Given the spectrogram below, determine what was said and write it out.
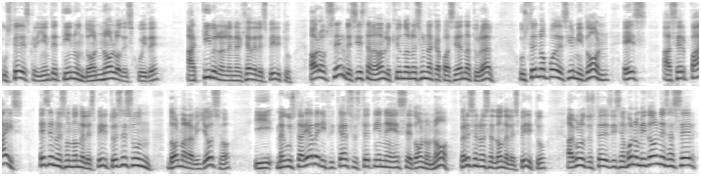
Usted es creyente, tiene un don, no lo descuide, actívelo en la energía del Espíritu. Ahora observe si es tan amable que un don no es una capacidad natural. Usted no puede decir mi don es hacer paz. Ese no es un don del Espíritu, ese es un don maravilloso. Y me gustaría verificar si usted tiene ese don o no, pero ese no es el don del Espíritu. Algunos de ustedes dicen, bueno, mi don es hacer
